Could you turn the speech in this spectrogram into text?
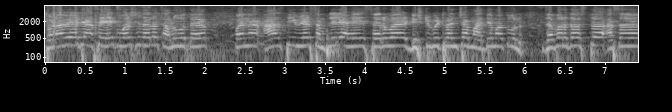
थोडा वेळ द्या असं एक वर्ष झालं चालू होतं. पण आज ती वेळ संपलेली आहे. सर्व डिस्ट्रीब्युटरांच्या माध्यमातून जबरदस्त असं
